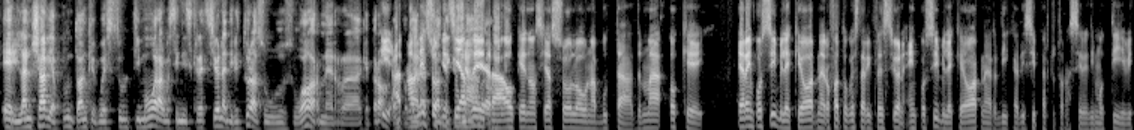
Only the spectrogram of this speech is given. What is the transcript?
e rilanciavi appunto anche quest'ultima ora, questa indiscrezione addirittura su, su Warner, che però... Sì, ammesso che sia vera o che non sia solo una buttata, ma ok, era impossibile che Horner, ho fatto questa riflessione, è impossibile che Horner dica di sì per tutta una serie di motivi,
